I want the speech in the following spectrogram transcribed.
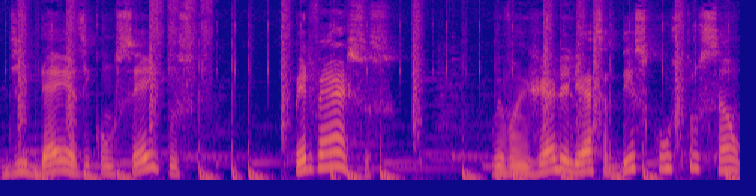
de ideias e conceitos perversos. O evangelho ele é essa desconstrução.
